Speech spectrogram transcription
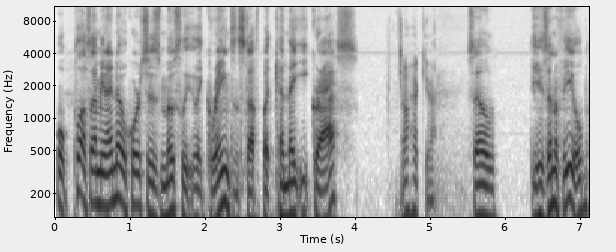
Well, plus, I mean, I know horses mostly like grains and stuff, but can they eat grass? Oh, heck yeah. So he's in a field.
